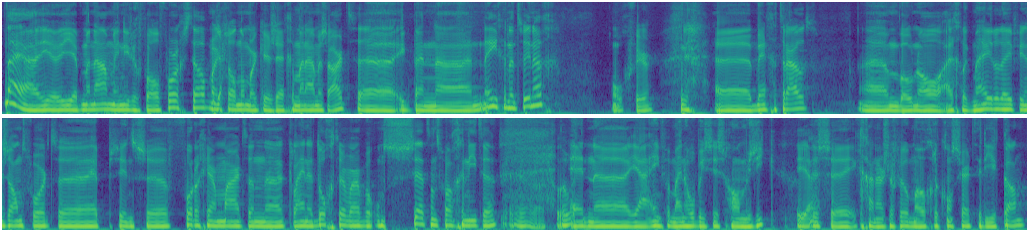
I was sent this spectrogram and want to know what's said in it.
Nou ja, je, je hebt mijn naam in ieder geval voorgesteld. Maar ik zal nog maar een keer zeggen. Mijn naam is Art. Ik ben eh, 29, ongeveer. Ben getrouwd. Ehm woon al eigenlijk mijn hele leven in Zandvoort. Eh, heb sinds eh, vorig jaar maart een eh, kleine dochter waar we ontzettend van genieten. en ja, een van mijn hobby's is gewoon muziek. Ja. Dus ik ga naar zoveel mogelijk concerten die ik kan.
